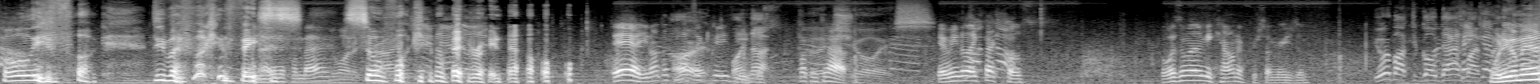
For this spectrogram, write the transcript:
Holy fuck. Dude, my fucking face is back? so fucking Can't red right now. Yeah, you don't have to tap Alright, like crazy. why not? Just fucking tap. choice. Get me to like Not that close. It wasn't letting me count it for some reason. You're about to go down, my Take What do you want me to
